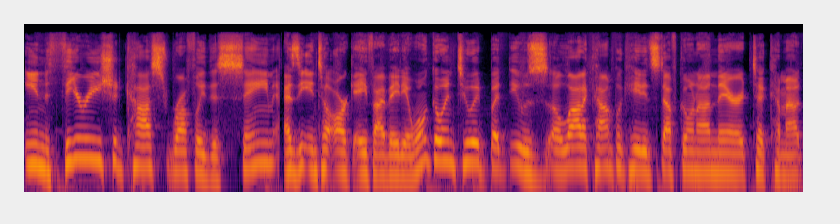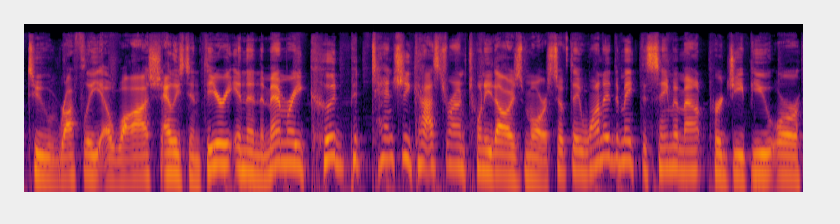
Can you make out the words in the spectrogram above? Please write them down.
in theory should cost roughly the same as the Intel Arc A580. I won't go into it, but it was a lot of complicated stuff going on there to come out to roughly a wash, at least in theory. And then the memory could potentially cost around $20 more. So if they wanted to make the same amount per GPU or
